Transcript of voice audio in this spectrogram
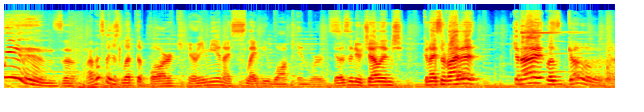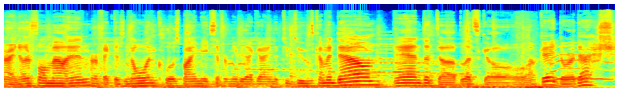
wins! Why if I just let the bar carry me and I slightly walk inwards? Yeah, this is a new challenge. Can I survive it? Can I? Let's go. All right, another Fall Mountain. Perfect. There's no one close by me except for maybe that guy in the tutu. It's coming down and the dub. Let's go. Okay, Door Dash.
